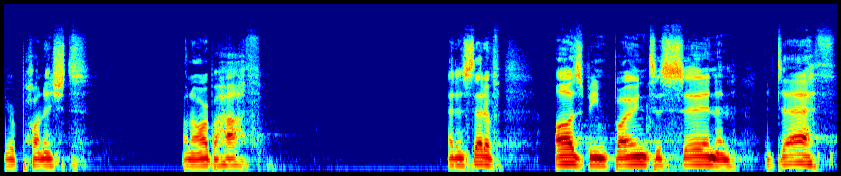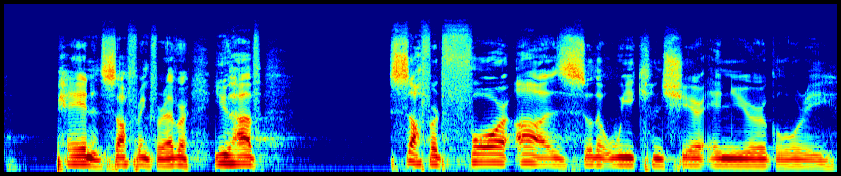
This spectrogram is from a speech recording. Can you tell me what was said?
You're punished on our behalf. And instead of us being bound to sin and death, pain and suffering forever, you have suffered for us so that we can share in your glory,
